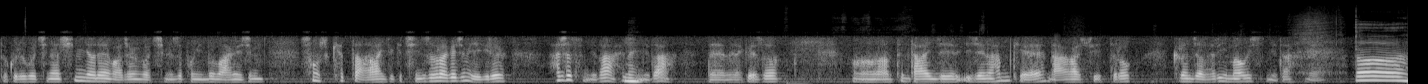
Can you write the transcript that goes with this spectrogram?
또 그리고 지난 10년의 과정을 거치면서 본인도 많이 좀 성숙했다 이렇게 진솔하게 좀 얘기를 하셨습니다. 네. 했습니다. 네, 네. 그래서 어 아무튼 다 이제 이제는 함께 나아갈 수 있도록 그런 자세를 임하고 있습니다. 네. 어,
